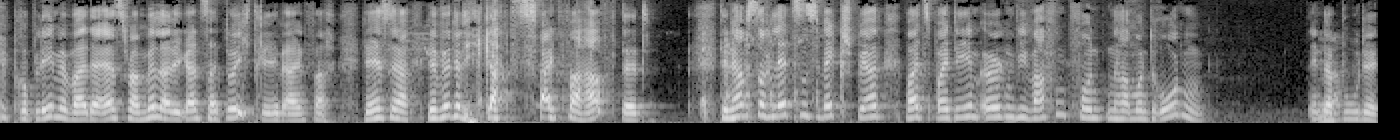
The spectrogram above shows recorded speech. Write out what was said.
Probleme, weil der Ezra Miller die ganze Zeit durchdreht einfach. Der ist ja, der wird ja die ganze Zeit verhaftet. Den haben's doch letztens weggesperrt, weil es bei dem irgendwie Waffen gefunden haben und Drogen in Ja. der Bude.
